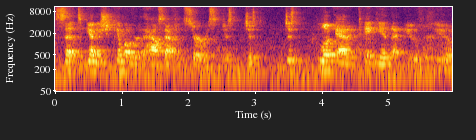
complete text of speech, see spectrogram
set together. She came over to the house after the service and just, just, just look at it, take in that beautiful view.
